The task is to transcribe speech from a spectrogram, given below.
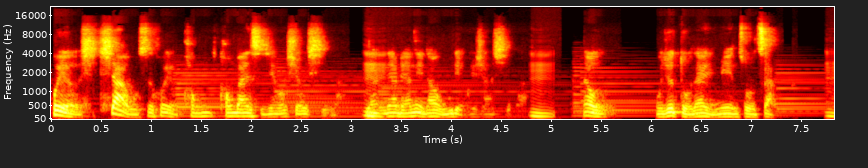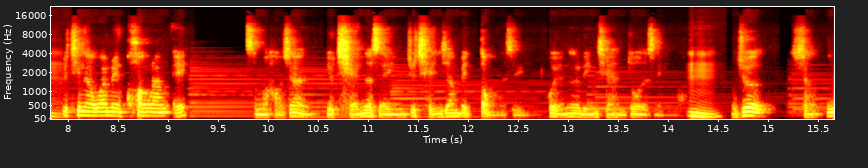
会有下午是会有空空班时间会休息嘛，两嗯两两点到五点会休息嘛。嗯那我我就躲在里面做账，嗯就听到外面哐啷，哎，什么好像有钱的声音，就钱箱被动的声音，会有那个零钱很多的声音嘛。嗯我就想，我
